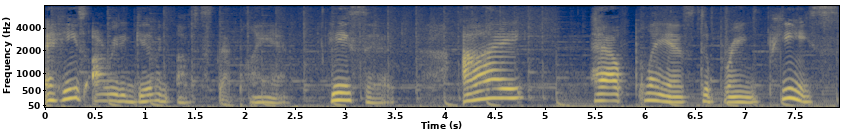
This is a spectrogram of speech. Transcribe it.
And He's already given us that plan. He said, I have plans to bring peace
